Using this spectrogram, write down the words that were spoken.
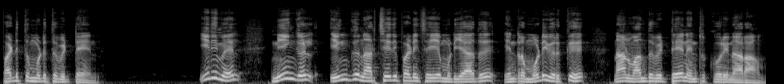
படித்து முடித்து விட்டேன். இனிமேல் நீங்கள் இங்கு நற்செய்தி பணி செய்ய முடியாது என்ற முடிவிற்கு நான் வந்துவிட்டேன் என்று கூறினாராம்.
